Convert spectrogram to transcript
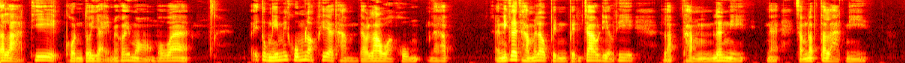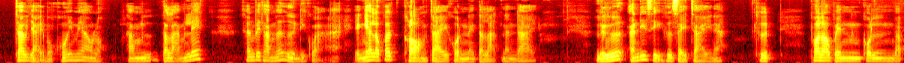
ตลาดที่คนตัวใหญ่ไม่ค่อยมอง เพราะว่าไอ้ตรงนี้ไม่คุ้มหรอกที่จะทำแต่เราอะคุ้มนะครับ อันนี้ก็ทำให้เราเป็นเป็นเจ้าเดียวที่รับทำเรื่องนี้นะสำหรับตลาดนี้ เจ้าใหญ่บอกเฮ้ยไม่เอาหรอกทำตลาดมันเล็ก ฉันไปทำเรื่องอื่นดีกว่าอะอย่างเงี้ยเราก็ครองใจคนในตลาดนั้นได้ หรืออันที่ 4 คือใส่ใจนะ คือพอเราเป็นคนแบบ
